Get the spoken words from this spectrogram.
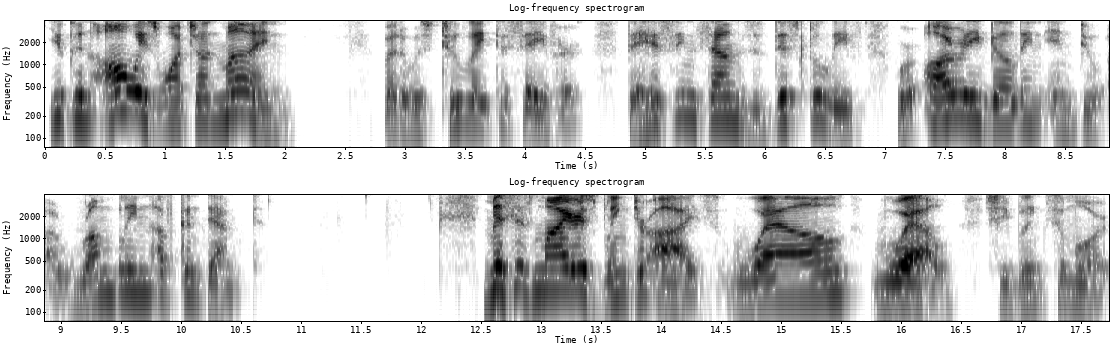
You can always watch on mine. But it was too late to save her. The hissing sounds of disbelief were already building into a rumbling of contempt. Mrs. Myers blinked her eyes. Well, well. She blinked some more.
